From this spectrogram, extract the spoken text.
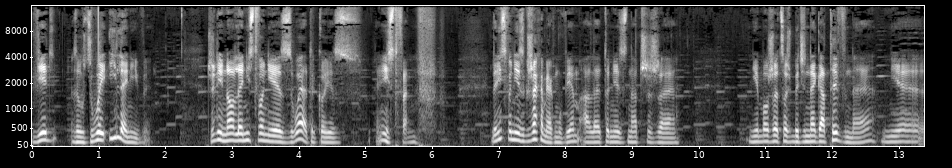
Wie... Zły i leniwy. Czyli no, lenistwo nie jest złe, tylko jest lenistwem. Lenistwo nie jest grzechem, jak mówiłem, ale to nie znaczy, że nie może coś być negatywne, nie,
